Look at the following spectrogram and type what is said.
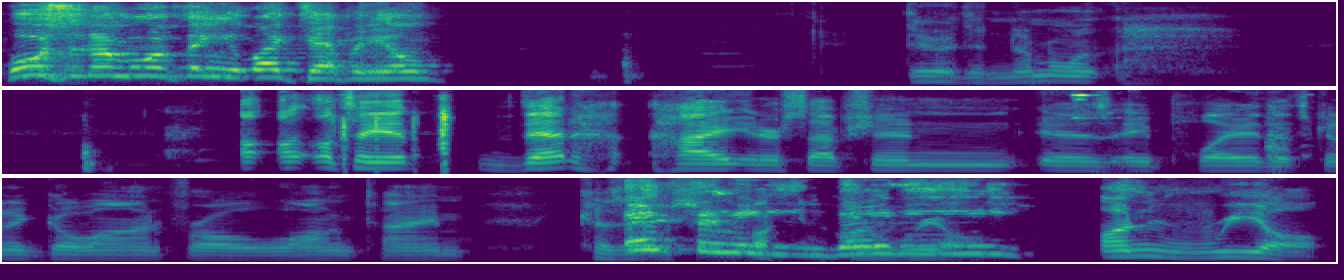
What was the number one thing you liked, Tampa Neil? Dude, the number one. I'll, I'll tell you that Hyde interception is a play that's going to go on for a long time because Infamy, baby. unreal.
